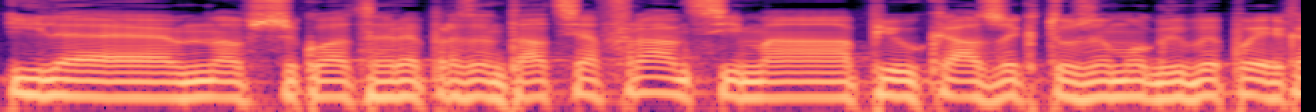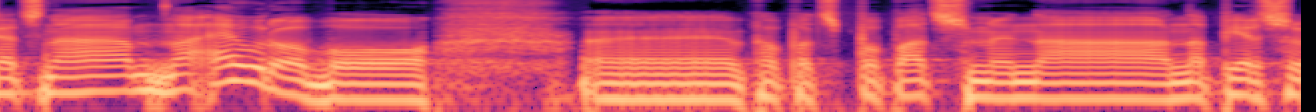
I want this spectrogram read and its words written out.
ile na przykład reprezentacja Francji ma piłkarzy, którzy mogliby pojechać na, na euro, bo e, popatrz, popatrzmy na, na pierwszą,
